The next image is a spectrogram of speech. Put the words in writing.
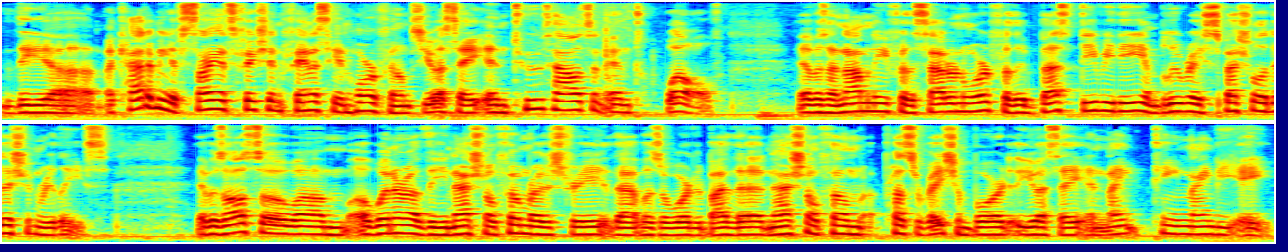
The uh, Academy of Science Fiction, Fantasy, and Horror Films USA in 2012. It was a nominee for the Saturn Award for the Best DVD and Blu ray Special Edition release. It was also um, a winner of the National Film Registry that was awarded by the National Film Preservation Board USA in 1998.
